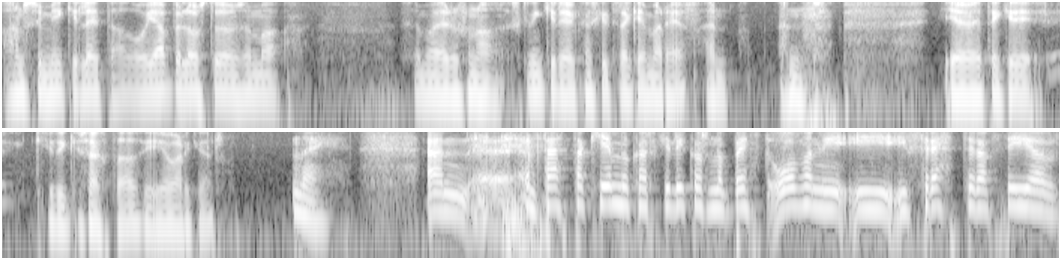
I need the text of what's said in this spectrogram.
hansi mikið leitað og jafnvel á stöðum sem að, sem að eru svona skringilegir kannski til að gema ref, en, en ég veit ekki, get ekki sagt það því ég var ekki þar. Nei, en, eh, en þetta kemur kannski líka svona beint ofan í, í, í frettir af því að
